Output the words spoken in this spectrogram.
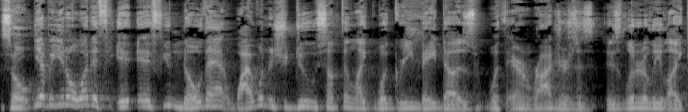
so Yeah, but you know what? If if you know that, why wouldn't you do something like what Green Bay does with Aaron Rodgers? Is is literally like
